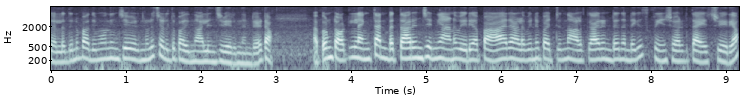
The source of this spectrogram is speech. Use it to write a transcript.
ചിലതിന് പതിമൂന്ന് ഇഞ്ച് വരുന്നുള്ളൂ ചിലത് പതിനാല് ഇഞ്ച് വരുന്നുണ്ട് കേട്ടോ. അപ്പം ടോട്ടൽ ലെങ്ത് അൻപത്താറ് ഇഞ്ച് തന്നെയാണ് വരിക. അപ്പോൾ ആ ഒരളവിന് പറ്റുന്ന ആൾക്കാരുണ്ടെന്നുണ്ടെങ്കിൽ സ്ക്രീൻഷോട്ട് എടുത്ത് അയച്ചു തരിക.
